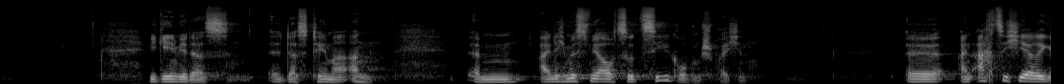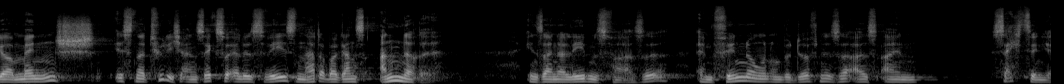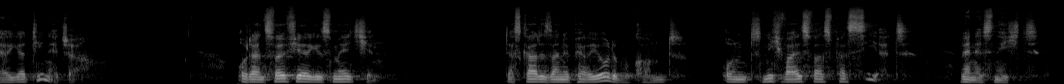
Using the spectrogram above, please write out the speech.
wie gehen wir das, äh, das Thema an? Ähm, eigentlich müssten wir auch zu Zielgruppen sprechen. Äh, ein 80-jähriger Mensch ist natürlich ein sexuelles Wesen, hat aber ganz andere in seiner Lebensphase Empfindungen und Bedürfnisse als ein 16-jähriger Teenager oder ein zwölfjähriges Mädchen, das gerade seine Periode bekommt und nicht weiß, was passiert, wenn es nicht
